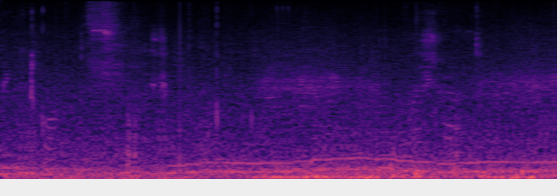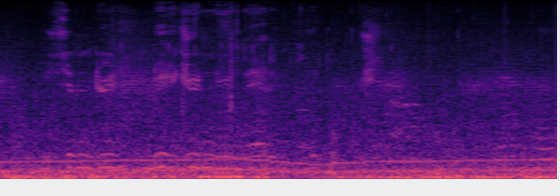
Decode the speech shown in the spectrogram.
bin tane. Bizim dün bir günlüğüne gitmişler. Evet.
